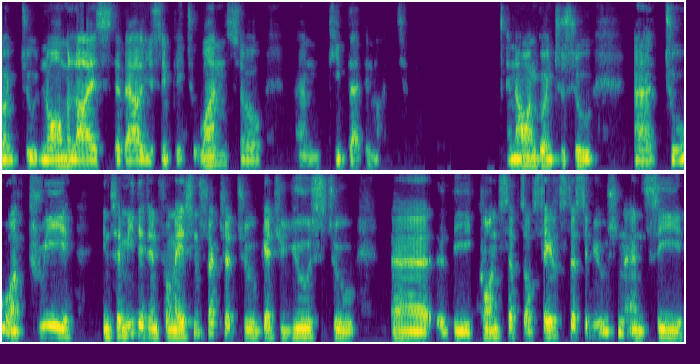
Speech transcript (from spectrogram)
going to normalize the value simply to one, so um, keep that in mind. And now I'm going to show uh, two or three intermediate information structure to get you used to uh, the concepts of sales distribution and see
